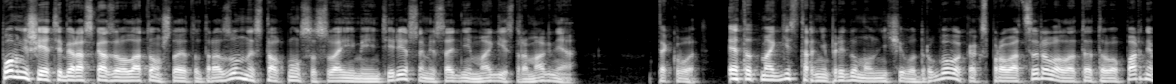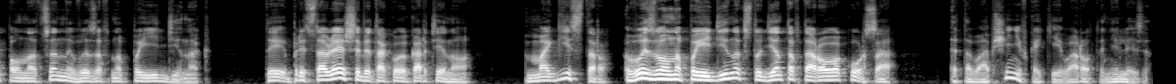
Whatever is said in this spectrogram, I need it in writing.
Помнишь, я тебе рассказывал о том, что этот разумный столкнулся своими интересами с одним магистром огня? Так вот, этот магистр не придумал ничего другого, как спровоцировал от этого парня полноценный вызов на поединок. Ты представляешь себе такую картину? Магистр вызвал на поединок студента второго курса. Это вообще ни в какие ворота не лезет.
